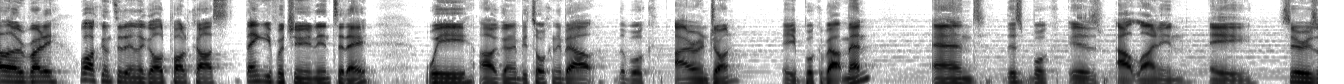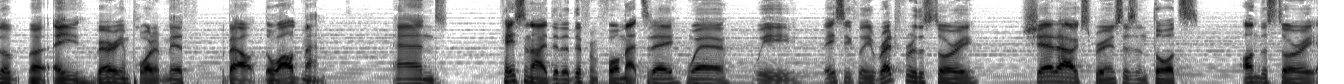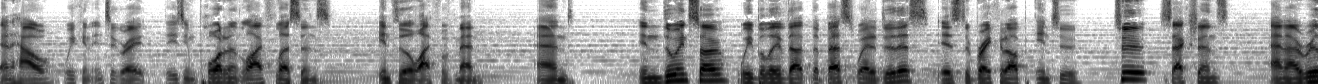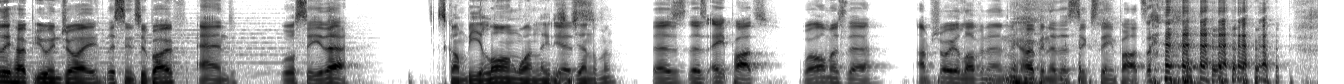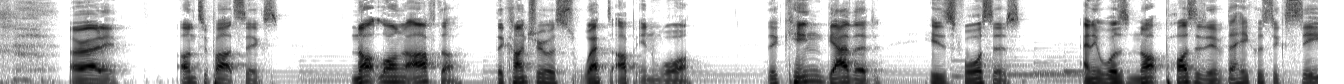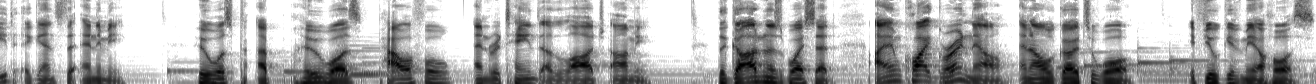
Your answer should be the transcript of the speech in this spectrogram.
Hello, everybody. Welcome to the Inner Gold podcast. Thank you for tuning in today. We are going to be talking about the book Iron John, a book about men. And this book is outlining a series of uh, a very important myth about the wild man. And Case and I did a different format today where we basically read through the story, shared our experiences and thoughts on the story, and how we can integrate these important life lessons into the life of men. And in doing so, we believe that the best way to do this is to break it up into two sections. And I really hope you enjoy listening to both, and we'll see you there. It's going to be a long one, ladies Yes. and gentlemen. There's there's eight parts. We're almost there. I'm sure you're loving it and you're hoping that there's 16 parts. Alrighty. On to part six. Not long after, the country was swept up in war. The king gathered his forces, and it was not positive that he could succeed against the enemy, who was uh, who was powerful and retained a large army. The gardener's boy said, I am quite grown now, and I will go to war, if you'll give me a horse.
